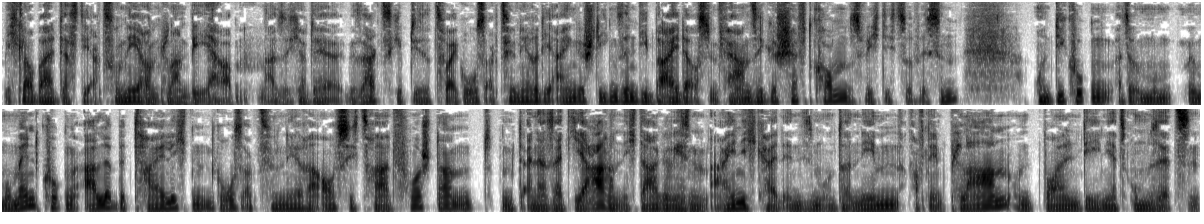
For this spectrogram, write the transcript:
Ich glaube halt, dass die Aktionäre einen Plan B haben. Also ich hatte ja gesagt, es gibt diese zwei Großaktionäre, die eingestiegen sind, die beide aus dem Fernsehgeschäft kommen. Das ist wichtig zu wissen. Und die gucken, also im, Moment gucken alle beteiligten Großaktionäre, Aufsichtsrat, Vorstand mit einer seit Jahren nicht dagewesenen Einigkeit in diesem Unternehmen auf den Plan und wollen den jetzt umsetzen.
